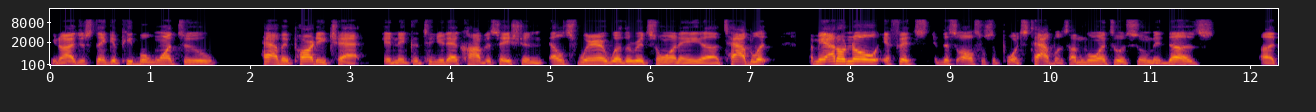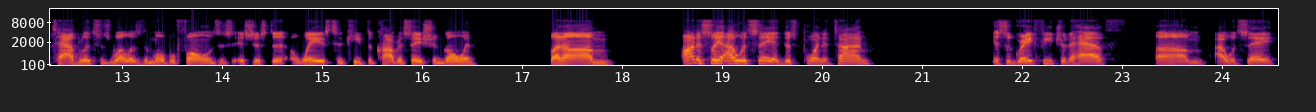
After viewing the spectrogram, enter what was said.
You know, I just think if people want to have a party chat and then continue that conversation elsewhere, whether it's on a uh, tablet I mean, I don't know if it's if this also supports tablets. I'm going to assume it does. Uh, tablets as well as the mobile phones. It's, it's just a, a ways to keep the conversation going. But um, honestly, I would say at this point in time, it's a great feature to have. Um, I would say.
